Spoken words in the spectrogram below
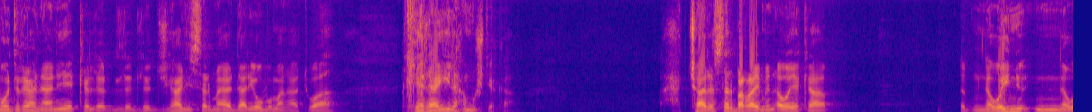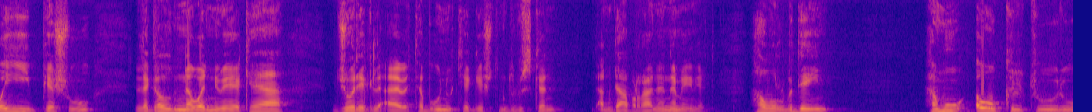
مۆدرانانەیە کە لە جیهانی سەرمایهداریەوە بۆمان هاتووە خێرایی لە هەموو شتێکە چارەسەر بە ڕای من ئەوەیە کە نەوەی نەوەی پێشوو لەگەڵ نەوە نوێیەکەیە جۆرێک لە ئاوێتەبوون و تێگەشتن دروستکەن ئەم دابڕانە نەمێنێت هەوڵ بدەین هەموو ئەو کللتور و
